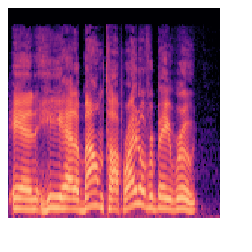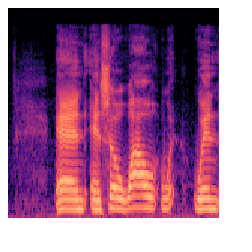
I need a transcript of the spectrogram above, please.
And he had a mountaintop right over Beirut. And and so while when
